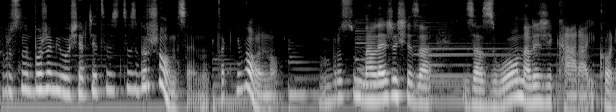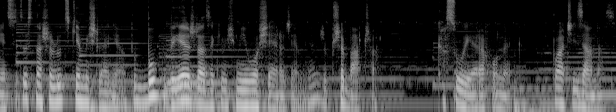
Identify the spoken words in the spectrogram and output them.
po prostu no, Boże miłosierdzie to jest, to jest gorszące. No, tak nie wolno. Po prostu należy się za, za zło, należy kara i koniec. I to jest nasze ludzkie myślenie. Tu Bóg wyjeżdża z jakimś miłosierdziem, nie? że przebacza, kasuje rachunek, płaci za nas.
